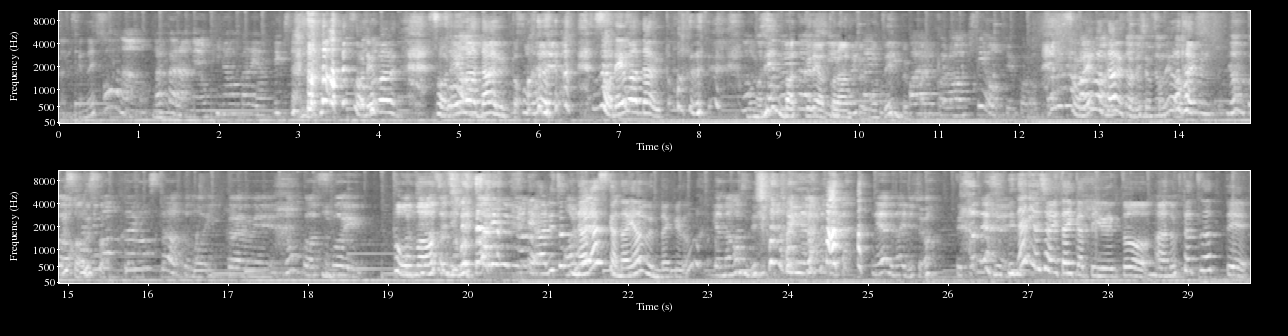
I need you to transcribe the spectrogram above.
なんですけどね。そうなの。だからね、沖縄からやってきたん それはそれはダウト。それでそれはダウト。もう全部バックだよトランプ。もう全部いっぱいあるから来てよって言う。からそれはダウトでしょ。それはだいぶなんか嘘嘘。始まったよスタートの1回目。なんかすごい、遠回しにね。えあれちょっと流すか悩むんだけど。いや流すでしょ悩んでないでしょ？で何を喋りたいかっていうと、うん。あの2つあって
